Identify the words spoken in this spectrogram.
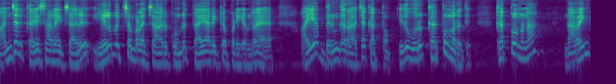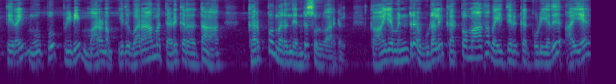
மஞ்சள் கரிசாலை சாறு எலுமிச்சம்பழ சாறு கொண்டு தயாரிக்கப்படுகின்ற அயபிருங்கராஜ கற்பம். இது ஒரு கற்ப மருந்து. கற்பம்னா நரை திரை மூப்பு பிணி மரணம். இது வராம தடுக்கிறது தான் கற்ப மருந்து என்று சொல்வார்கள். காயமென்ற உடலை கற்பமாக வைத்திருக்கக்கூடியது அய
